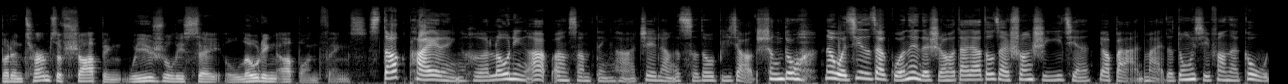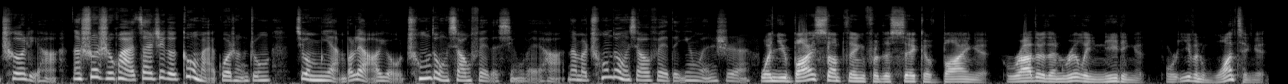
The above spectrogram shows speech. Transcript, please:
but in terms of shopping, we usually say loading up on things. stockpiling 和 loading up on something 哈，这两个词都比较生动。那我记得在国内的时候，大家都在双十一前要把买的东西放在购物车里哈。那说实话，在这个购买过程中，就免不了 有冲动消费的行为哈。那么冲动消费的英文是 When you buy something for the sake of buying it, rather than really needing it or even wanting it,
